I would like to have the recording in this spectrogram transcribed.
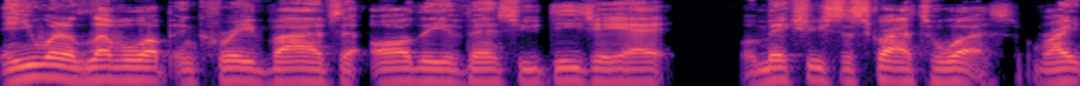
and you want to level up and create vibes at all the events you DJ at, well, make sure you subscribe to us right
